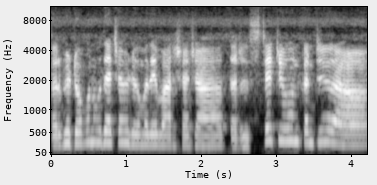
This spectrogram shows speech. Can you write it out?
तर भेटू आपण उद्याच्या व्हिडिओमध्ये बारशाच्या. तर स्टे कंटिन्यू राहा.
